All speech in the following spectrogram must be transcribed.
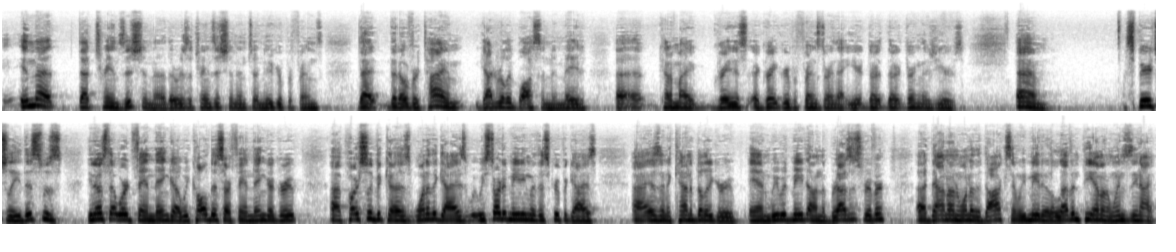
in that that transition though there was a transition into a new group of friends that that over time god really blossomed and made uh, uh kind of my greatest a great group of friends during that year during those years. Um, spiritually this was you notice that word fandango? We called this our fandango group uh, partially because one of the guys we started meeting with this group of guys uh, as an accountability group and we would meet on the brazos river uh, down on one of the docks and we'd meet at 11 p.m on a wednesday night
